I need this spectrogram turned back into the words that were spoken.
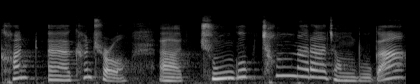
컨트롤 아, 중국 청나라 정부가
